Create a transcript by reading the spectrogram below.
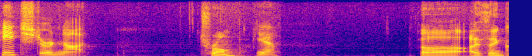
Impeached or not? Trump? Yeah. Uh, I think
